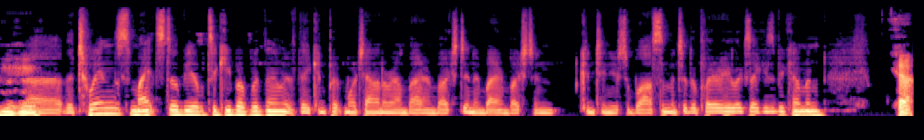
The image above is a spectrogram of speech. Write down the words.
Mm-hmm. Uh, the Twins might still be able to keep up with them if they can put more talent around Byron Buxton, and Byron Buxton continues to blossom into the player he looks like he's becoming. Yeah.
